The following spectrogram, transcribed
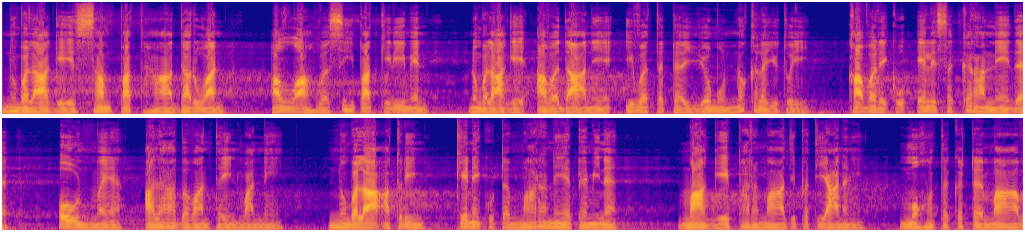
නුඹලාගේ සම්පත් හා දරුවන් අල්لهව සිහිපත් කිරීමෙන් නුඹලාගේ අවධානය ඉවතට යොමු නොකළ යුතුයි. කවරෙකු එලෙස කරන්නේද? ඔවුන්මය අලාභවන්තයින් වන්නේ. නුඹලා අතුරින් කෙනෙකුට මරණය පැමිණ මාගේ පරමාධිපතියානනි මොහොතකට මාව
